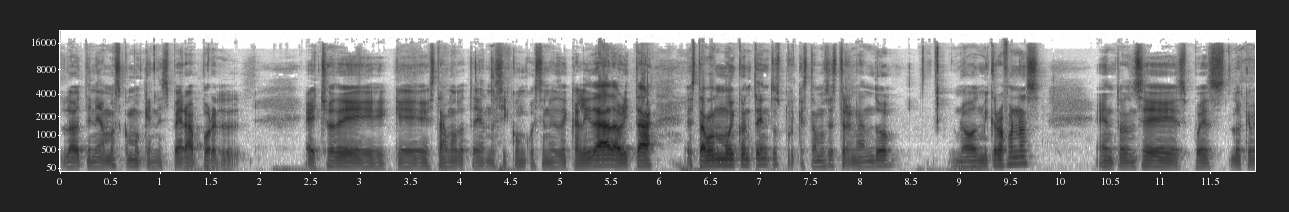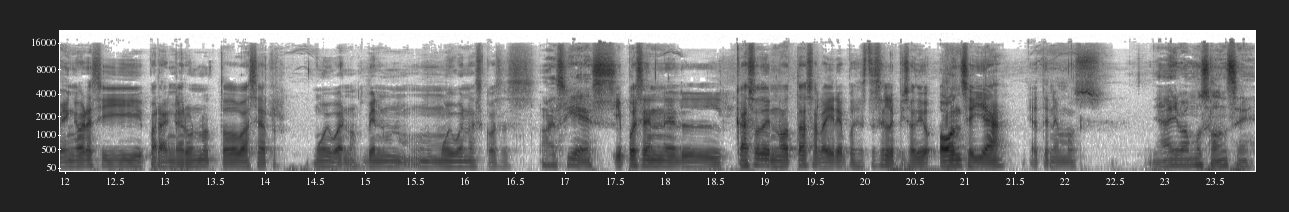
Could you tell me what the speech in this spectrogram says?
lo teníamos como que en espera por el hecho de que estamos batallando así con cuestiones de calidad. Ahorita estamos muy contentos porque estamos estrenando nuevos micrófonos. Entonces, pues lo que venga ahora sí para Hangar 1 todo va a ser muy bueno. Vienen muy buenas cosas. Así es. Y pues en el caso de notas al aire, pues este es el episodio 11 ya. Ya tenemos... Ya llevamos 11.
